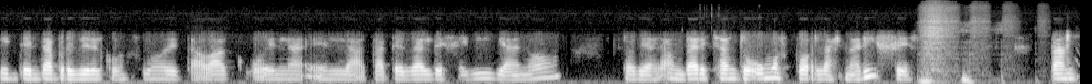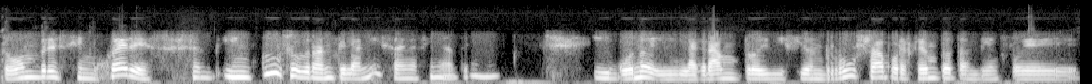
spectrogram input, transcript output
intenta prohibir el consumo de tabaco en la en la catedral de Sevilla no andar echando humos por las narices tanto hombres y mujeres incluso durante la misa imagínate ¿no? Y bueno, y la gran prohibición rusa, por ejemplo, también fue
